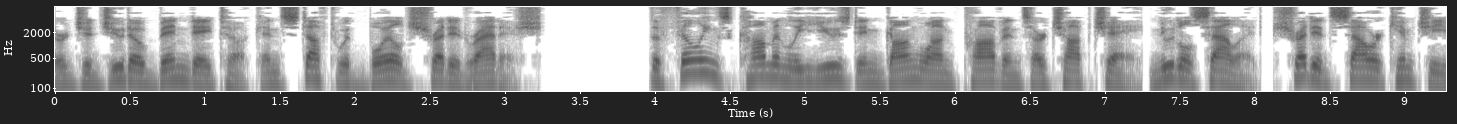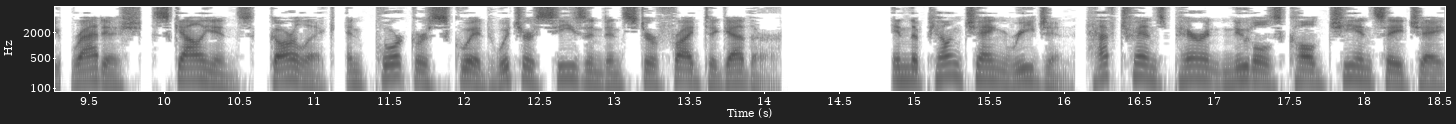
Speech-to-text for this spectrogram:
or jejudo bindaetteok and stuffed with boiled shredded radish. The fillings commonly used in Gangwon province are japchae noodle salad, shredded sour kimchi, radish, scallions, garlic, and pork or squid which are seasoned and stir-fried together. In the Pyeongchang region, half-transparent noodles called chianseche,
